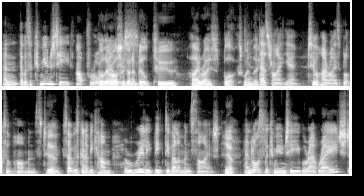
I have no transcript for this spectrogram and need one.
And there was a community uproar. Well, they're also this. going to build two high-rise blocks, weren't they? That's right, yeah. Two high rise blocks of apartments, too. Yeah. So it was going to become a really big development site. Yep. And lots of the community were outraged.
